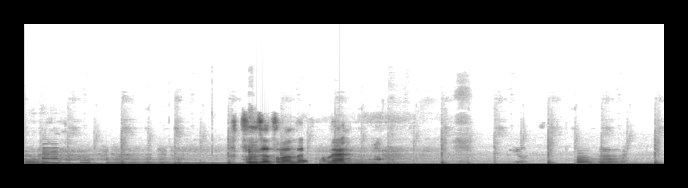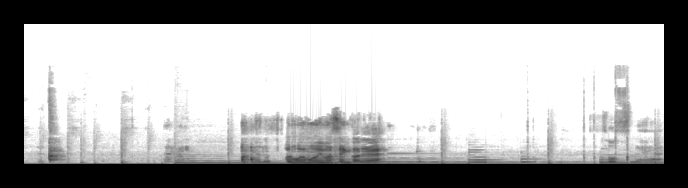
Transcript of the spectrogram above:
うん。普通じゃつまんないですもんね。うん。そう思いませんかね。そうっすね。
